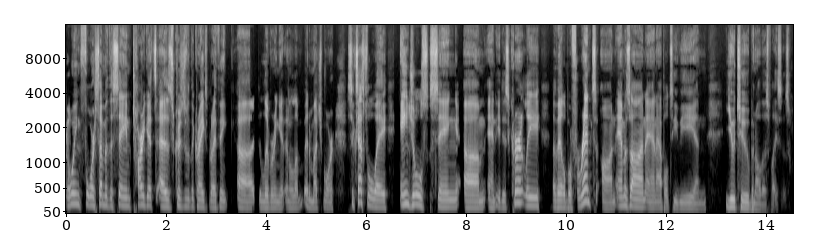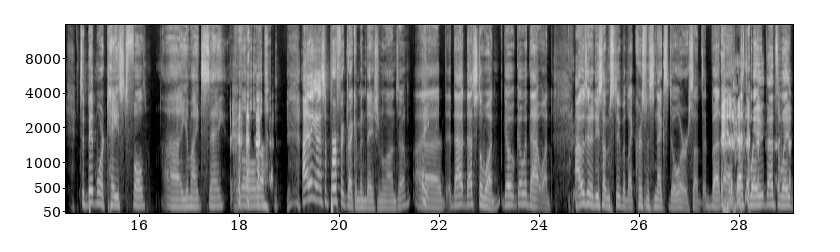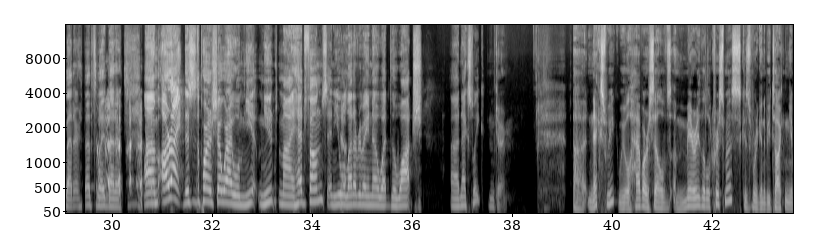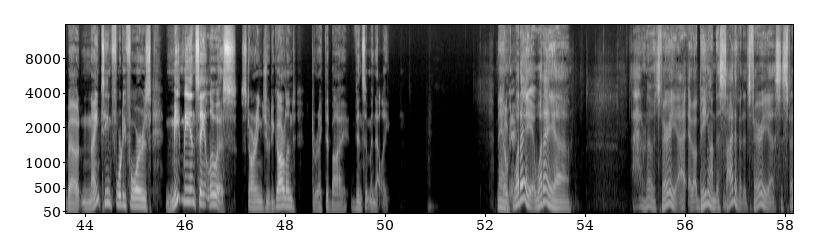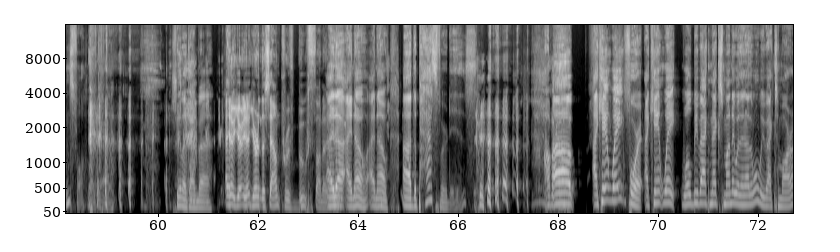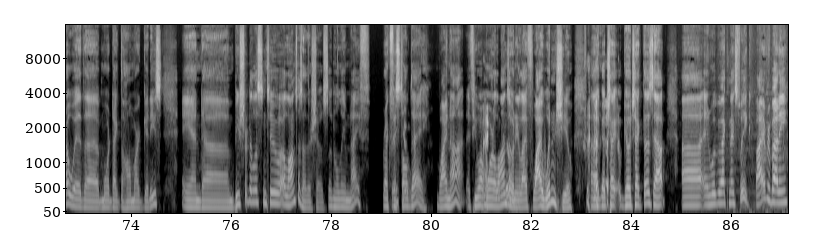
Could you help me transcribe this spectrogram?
going for some of the same targets as Christmas with the Kranks, but I think uh, delivering it in a, in a much more successful way. Angels Sing, um, and it is currently available for rent on Amazon and Apple TV and YouTube and all those places. It's a bit more tasteful uh, you might say. Little, uh, I think that's a perfect recommendation, Alonso. Uh, that that's the one. Go go with that one. I was gonna do something stupid like Christmas Next Door or something, but uh, that's way that's way better. That's way better. Um, all right, this is the part of the show where I will mute mute my headphones, and you yeah. will let everybody know what to watch uh, next week. Okay. Uh, next week, we will have ourselves a merry little Christmas because we're going to be talking about 1944's Meet Me in St. Louis, starring Judy Garland, directed by Vincent Minnelli. Man, okay. what a what a uh, I don't know. It's very I, uh, being on this side of it. It's very uh, suspenseful. Like, uh, I feel like I'm. Uh, I know you're you're in the soundproof booth on a. I know. I know. I know. Uh, the password is. uh, I can't wait for it. I can't wait. We'll be back next Monday with another one. We'll be back tomorrow with uh, more Deck the Hallmark goodies. And um, be sure to listen to Alonso's other shows, Linoleum Knife, Breakfast All Day. Why not? If you want back more Alonso in your life, why wouldn't you? Uh, go check go check those out. Uh, and we'll be back next week. Bye, everybody.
